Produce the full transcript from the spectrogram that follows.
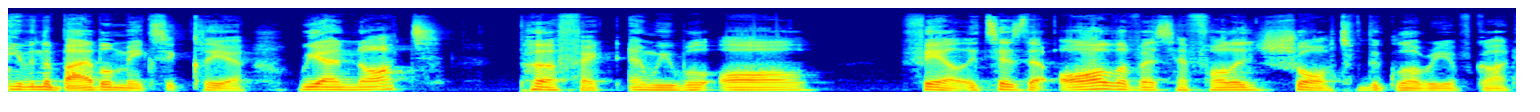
Even the Bible makes it clear we are not perfect and we will all fail. It says that all of us have fallen short of the glory of God.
